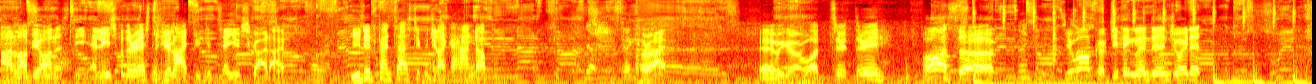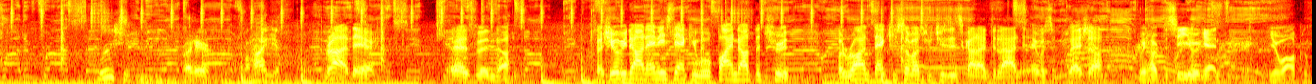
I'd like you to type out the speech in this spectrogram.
I love your honesty. At least for the rest of your life, you could say you skydive. All right. You did fantastic. Would you like a hand up? Yes. All right. There we go. One, two, three. Awesome. Thank you. You're welcome. Do you think Linda enjoyed it? Where is she? Right here, behind you. Right there. There's Linda. So she'll be down any second. We'll find out the truth. But Ron, thank you so much for choosing Skydive DeLand. It was a pleasure. We hope to see you again. You're welcome.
